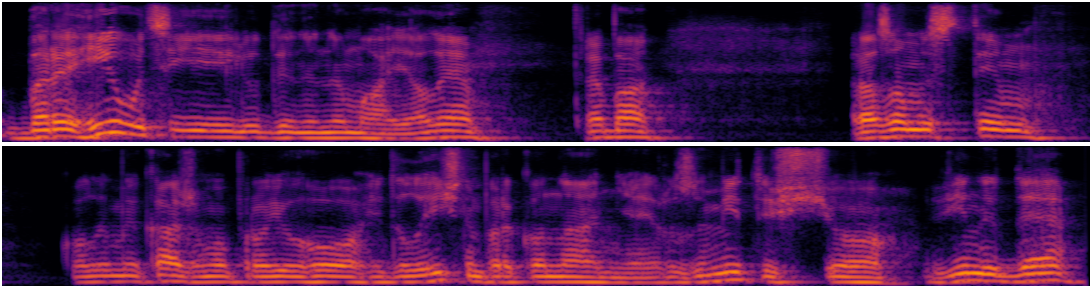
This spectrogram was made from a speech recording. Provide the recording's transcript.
берегів у цієї людини немає, але треба разом із тим. Коли ми кажемо про його ідеологічне переконання, і розуміти, що він іде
